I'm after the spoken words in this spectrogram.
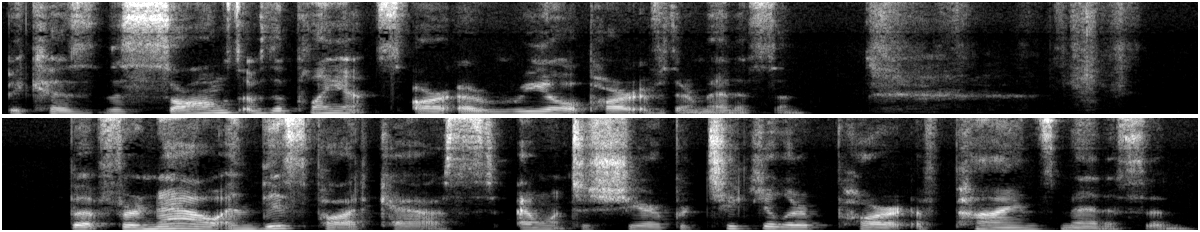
because the songs of the plants are a real part of their medicine. But for now, in this podcast, I want to share a particular part of pine's medicine.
